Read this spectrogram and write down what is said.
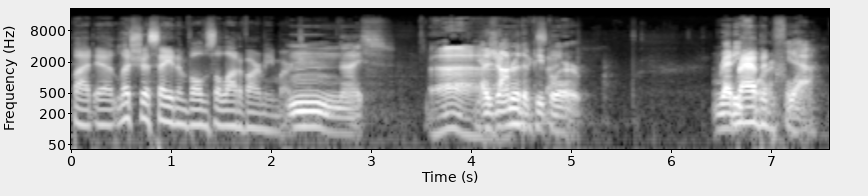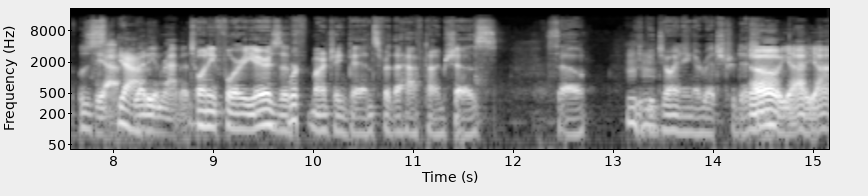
But uh, let's just say it involves a lot of army marching. Mm, nice. ah, a genre that people excited. are ready Rabid for. for. Yeah. Was- yeah. yeah. Ready and rabid. 24 years of marching bands for the halftime shows. So you'd be joining a rich tradition. Oh yeah, yeah.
